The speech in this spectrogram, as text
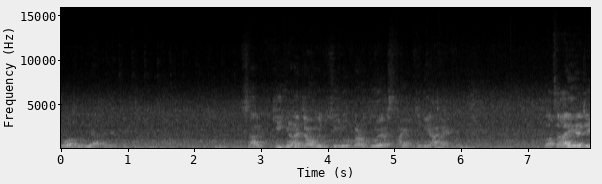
ਬਹੁਤ ਵਧੀਆ ਆ ਰਹੀ ਹੈ। ਸਰ ਕੀ ਕਹਿਣਾ ਚਾਹੋਗੇ ਤੁਸੀਂ ਲੋਕਾਂ ਨੂੰ 2027 ਜਿਵੇਂ ਆ ਰਿਹਾ ਹੈ ਬਸ ਆਹੀ ਹੈ ਜੀ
